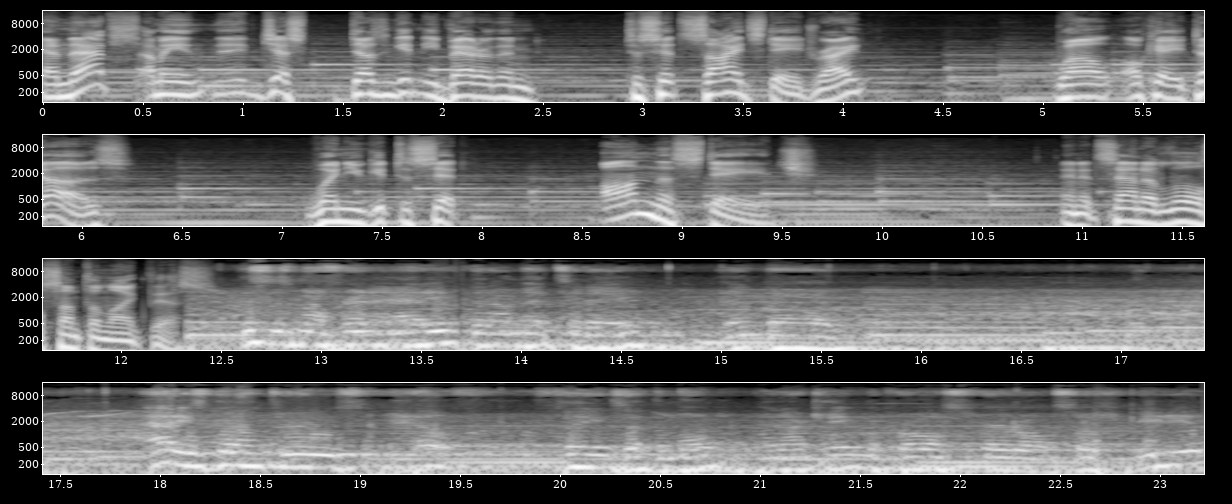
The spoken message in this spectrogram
And that's I mean, it just doesn't get any better than to sit side stage, right? Well, okay, it does when you get to sit on the stage. And it sounded a little something like this. This is my friend Addie that I met today. And uh, Addie's going through some health things at the moment. And I came across her on social media.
